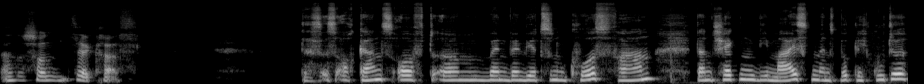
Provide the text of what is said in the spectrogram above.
also schon sehr krass. Das ist auch ganz oft, ähm, wenn, wenn wir zu einem Kurs fahren, dann checken die meisten, wenn es wirklich gute,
